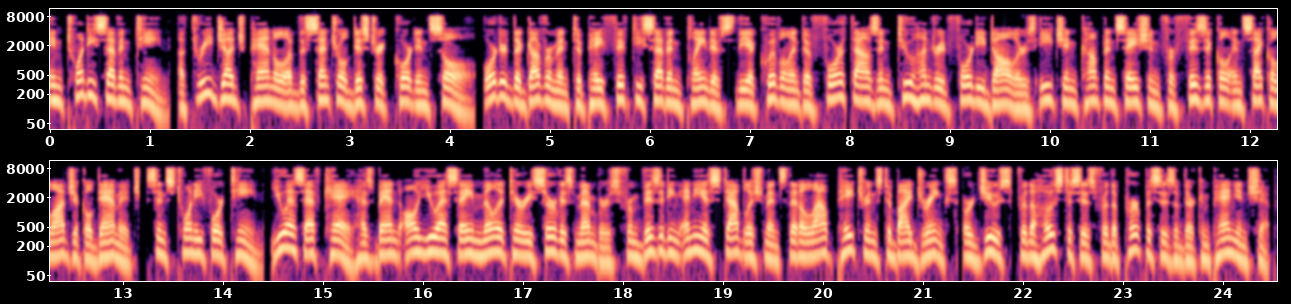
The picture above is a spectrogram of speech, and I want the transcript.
In 2017, a three-judge panel of the Central District Court in Seoul, ordered the government to pay 57 plaintiffs the equivalent of $4,240 each in compensation for physical and psychological damage. Since 2014, USFK has banned all USA military service members from visiting any establishments that allow patrons to buy drinks or juice for the hostesses for the purposes of their companionship.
